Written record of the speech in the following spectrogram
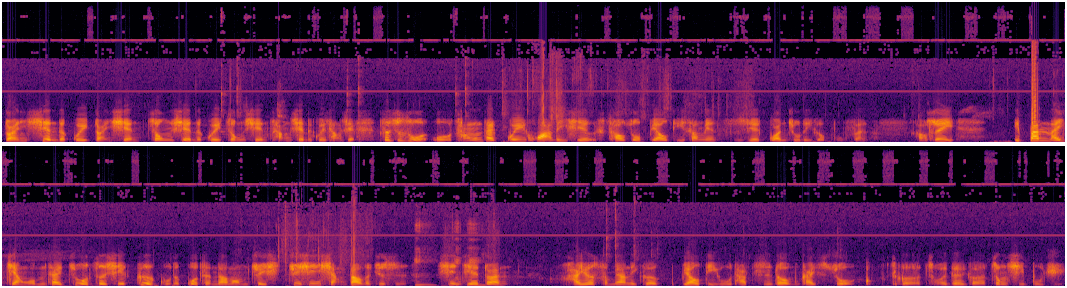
短线的归短线，中线的归中线，长线的归长线，这就是我我常常在规划的一些操作标的上面直接关注的一个部分。好，所以一般来讲，我们在做这些个股的过程当中，我们最最先想到的就是现阶段。还有什么样的一个标的物，它值得我们开始做这个所谓的一个中期布局？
